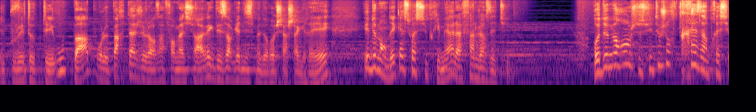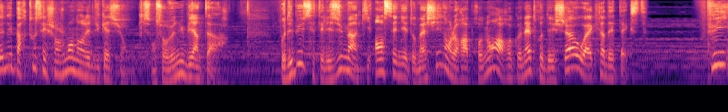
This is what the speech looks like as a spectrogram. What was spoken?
Ils pouvaient opter ou pas pour le partage de leurs informations avec des organismes de recherche agréés et demander qu'elles soient supprimées à la fin de leurs études. Au demeurant, je suis toujours très impressionné par tous ces changements dans l'éducation, qui sont survenus bien tard. Au début, c'était les humains qui enseignaient aux machines en leur apprenant à reconnaître des chats ou à écrire des textes. Puis,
